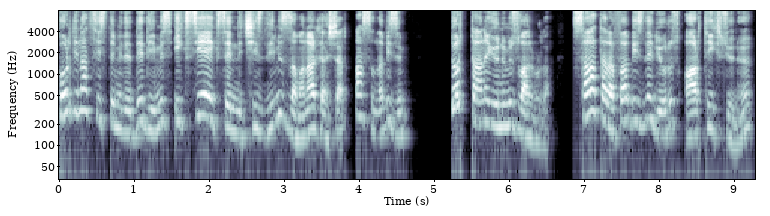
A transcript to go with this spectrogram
Koordinat sistemi de dediğimiz x, y eksenini çizdiğimiz zaman arkadaşlar aslında bizim 4 tane yönümüz var burada. Sağ tarafa biz ne diyoruz? Artı x yönü.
